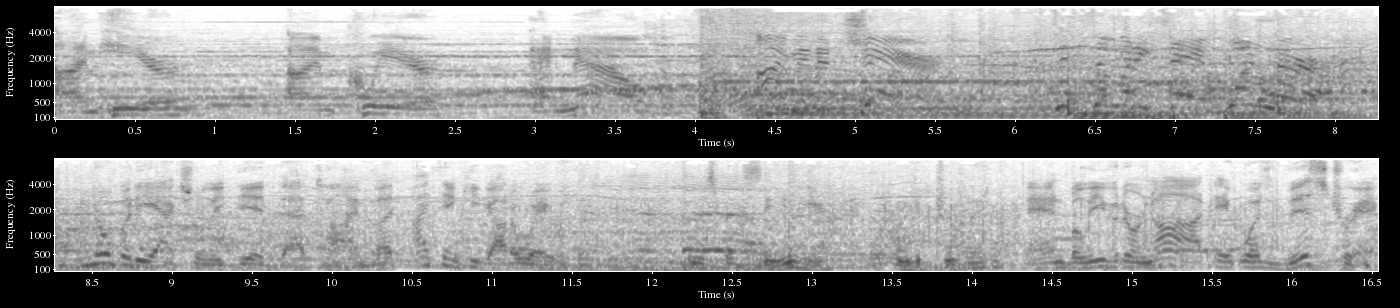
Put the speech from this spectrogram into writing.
I'm here, I'm queer, and now I'm in a chair! Did somebody say wonder? Nobody actually did that time, but I think he got away with it. didn't expect to see you here. Want to get a drink later? And believe it or not, it was this trick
